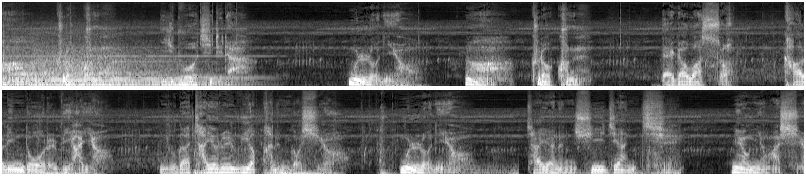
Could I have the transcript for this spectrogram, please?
아, 그렇군. 이루어지리라. 물론이요. 아, 그렇군. 내가 왔소. 칼림도어를 위하여. 누가 자연을 위협하는 것이요? 물론이요. 자연은 쉬지 않지. 명령하시오.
